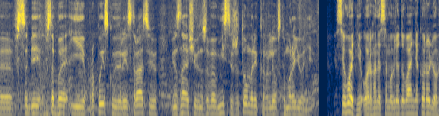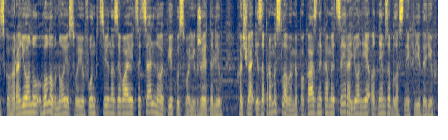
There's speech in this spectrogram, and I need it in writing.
е, в собі в себе і прописку, і реєстрацію, він знає, що він живе в місті Житомирі, Корольовському районі. Сьогодні органи самоврядування Корольовського району головною свою функцію називають соціальну опіку своїх жителів. Хоча і за промисловими показниками цей район є одним з обласних лідерів.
